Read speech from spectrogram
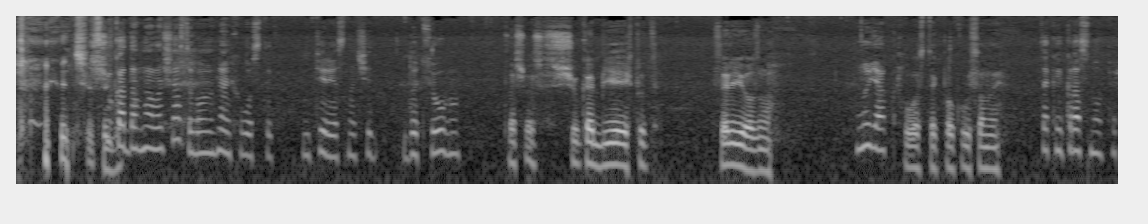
Щука догнала щас, його вон глянь хвостик. Інтересно, чи до цього. Та щось щука б'є їх тут серйозно. Ну як, Хвостик покусаний. такий краснопір.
